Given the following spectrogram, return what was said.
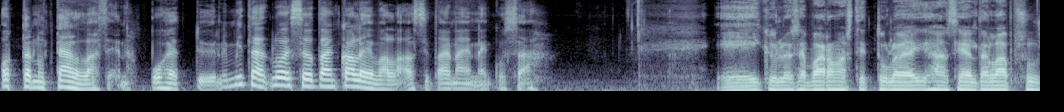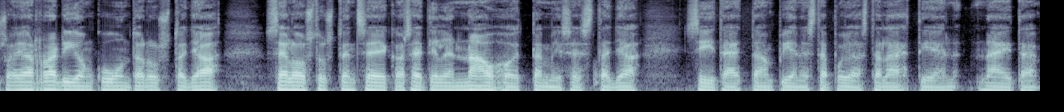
ottanut tällaisen puhetyylin? Mitä, lueeko jotain Kalevalaa sitä ennen kuin sä ei, kyllä se varmasti tulee ihan sieltä lapsuusajan radion kuuntelusta ja selostusten C-kasetille nauhoittamisesta ja siitä, että on pienestä pojasta lähtien näitä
